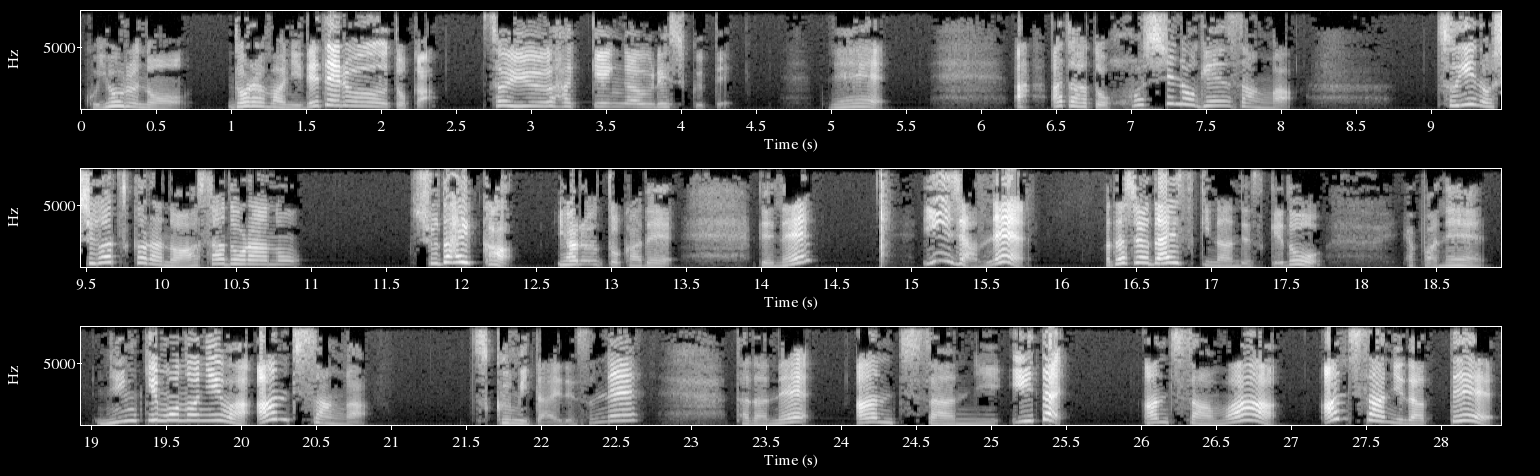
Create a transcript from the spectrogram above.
こう夜のドラマに出てるとか、そういう発見が嬉しくて。ねえ。あ、あとあと、星野源さんが、次の4月からの朝ドラの主題歌やるとかで、でね、いいじゃんね私は大好きなんですけど、やっぱね、人気者にはアンチさんがつくみたいですね。ただね、アンチさんに言いたい。アンチさんは、アンチさんにだって、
